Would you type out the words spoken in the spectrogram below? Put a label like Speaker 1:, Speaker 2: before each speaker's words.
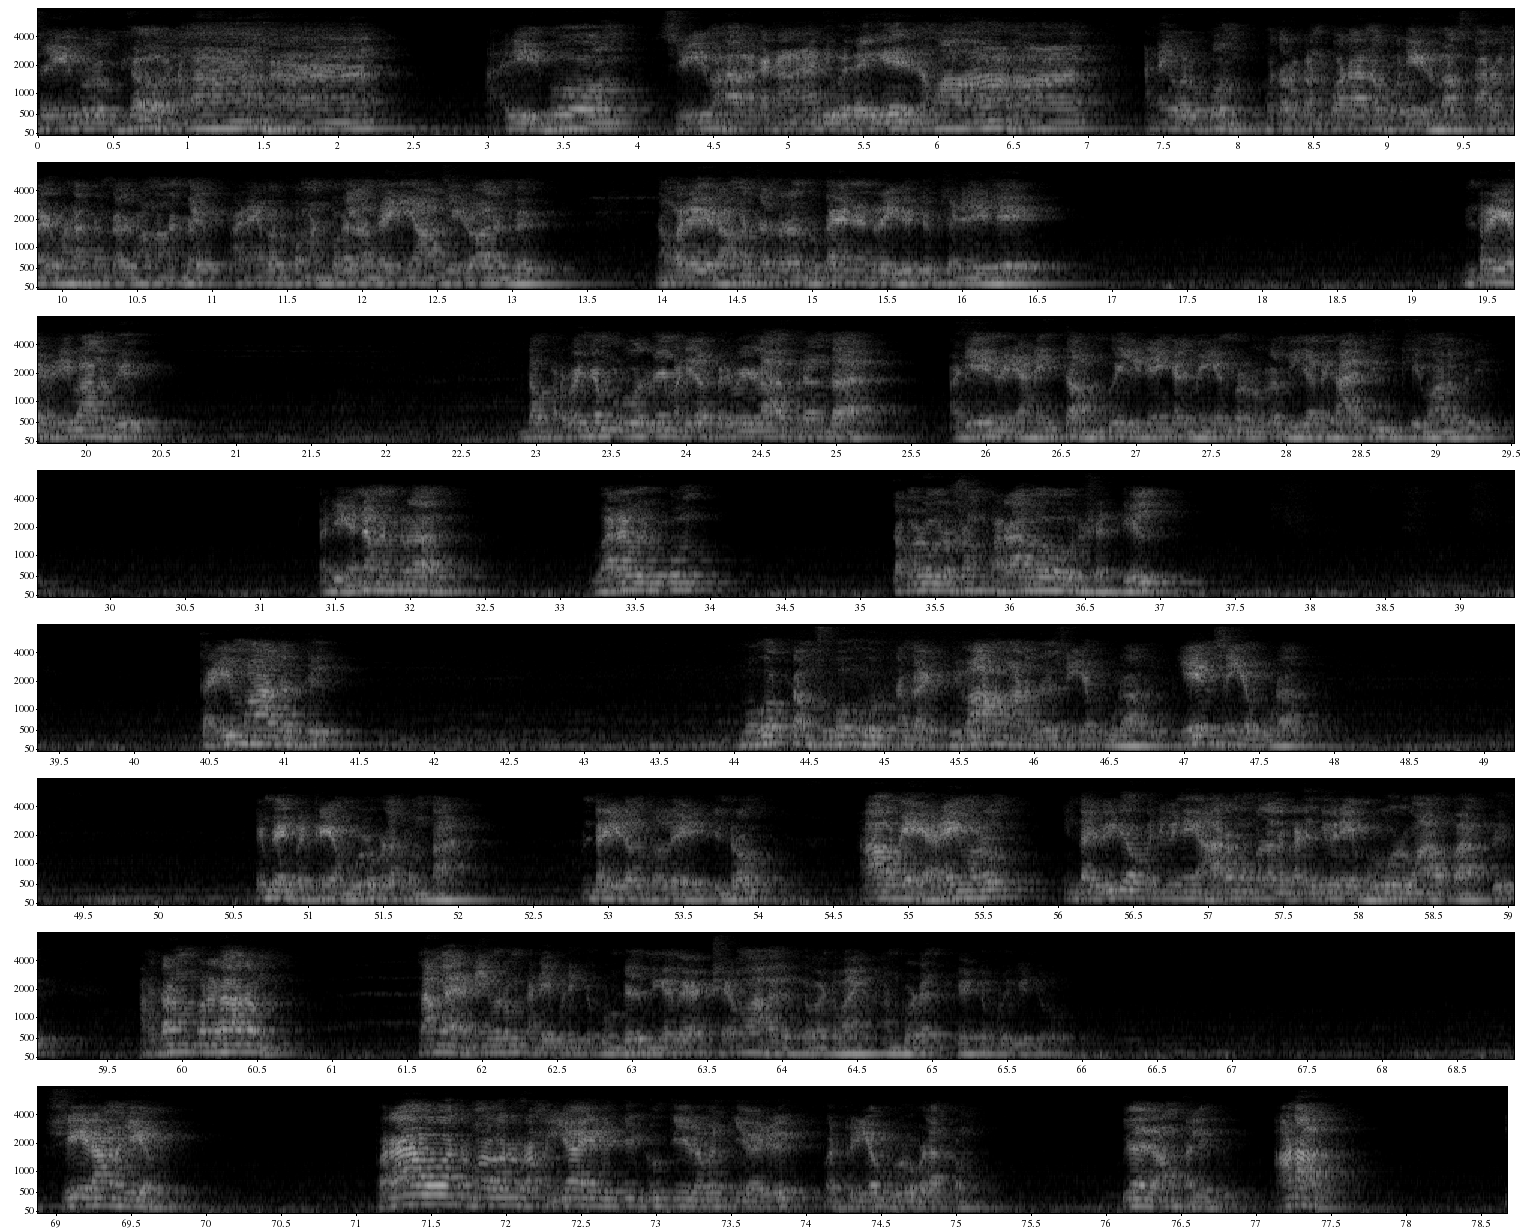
Speaker 1: ஸ்ரீகுருப்போ நம ஹரி ஓம் ஸ்ரீ மகாகணாதிபதையே நம அனைவருக்கும் முதற்கண் கோடான கொடிய நமஸ்காரங்கள் வணக்கங்கள் வந்தனங்கள். அனைவருக்கும் அன்புகள் அந்த இனிய ஆசீர்வாதங்கள். நமது ராமச்சந்திரன் துர்காயன் என்ற யூடியூப் சேனலிலே இன்றைய பதிவானது இந்த பிரபஞ்சம் முழுவதுமே மனித பிரிவுகளாக பிறந்த அடியனுடைய அனைத்து அன்பு இதயங்கள் மெய்யன்பவர்கள் மிக மிக அதிமுக்கியமான பதிவு அது என்னவென்றால் வரவிருக்கும் தமிழ் வருஷம் பராபவ வருஷத்தில் தை மாதத்தில் முகூர்த்தம் சுப முகூர்த்தங்கள் விவாகமானது செய்யக்கூடாது. ஏன் செய்யக்கூடாது? என்பதை பற்றிய முழு விளக்கம்தான் இன்றைய இடம் சொல்ல இருக்கின்றோம். ஆகவே அனைவரும் இந்த வீடியோ பதிவினை ஆரம்பம் முதல் கடைசி வரை முழுவதுமாக பார்த்து அதன் பிரகாரம் தாங்கள் அனைவரும் கடைபிடித்துக் கொண்டு மிக க்ஷேமமாக இருக்க வேண்டுமாய் அன்புடன் கேட்டுக்கொள்கின்றோம். ஸ்ரீராமஜெயம். பராபவ தமிழ் வருஷம் ஐயாயிரத்தி நூற்றி இருபத்தி ஏழு பற்றிய முழு விளக்கம். இதுதான் தலைப்பு. ஆனால்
